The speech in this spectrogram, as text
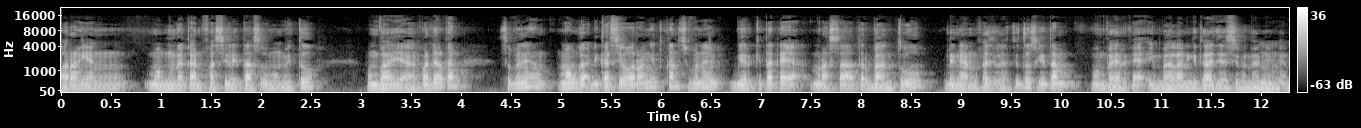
orang yang menggunakan fasilitas umum itu membayar. Padahal kan sebenarnya mau nggak dikasih orang itu kan sebenarnya biar kita kayak merasa terbantu dengan fasilitas itu terus kita membayar kayak imbalan gitu aja sebenarnya kan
